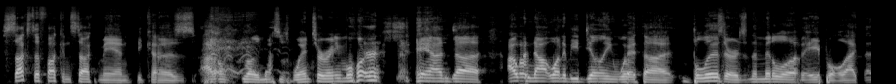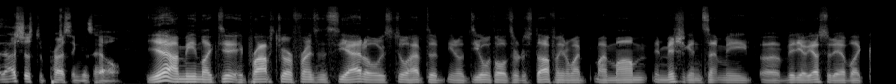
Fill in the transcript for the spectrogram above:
sucks to fucking suck, man, because I don't really mess with winter anymore. And uh, I would not want to be dealing with uh, blizzards in the middle of April. Like that's just depressing as hell. Yeah, I mean, like, hey, props to our friends in Seattle who still have to, you know, deal with all that sort of stuff. You know, my, my mom in Michigan sent me a video yesterday of like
